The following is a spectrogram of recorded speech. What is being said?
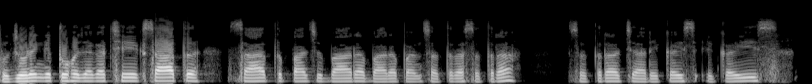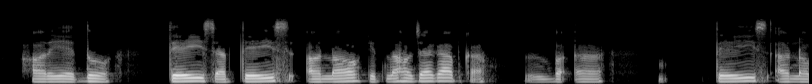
तो जोड़ेंगे तो हो जाएगा छः एक, सात। सात, पाँच, बारह बारह, पाँच, सत्रह सत्रह। सत्रह, चार, इक्कीस इक्कीस। और ये दो, तेईस, और तेईस, और नौ। कितना हो जाएगा आपका? तेईस और नौ।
